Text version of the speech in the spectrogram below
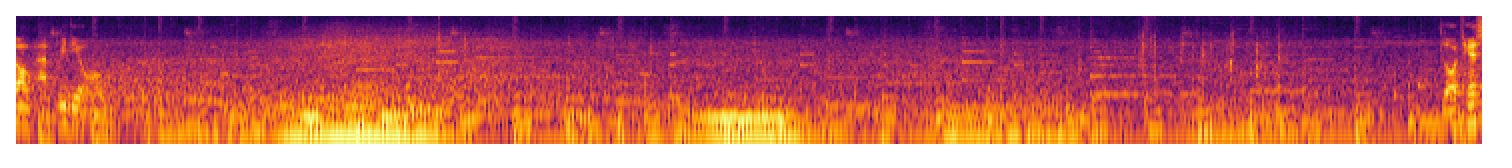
ลองอัดวิดีโอ โลเทส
